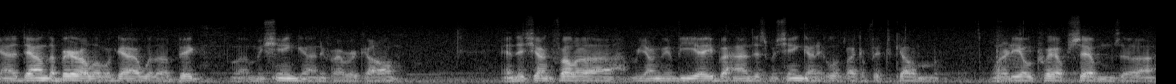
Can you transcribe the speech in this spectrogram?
uh, down the barrel of a guy with a big uh, machine gun, if I recall. And this young fella, uh, young VA behind this machine gun, it looked like a 50 caliber, one of the old 12-7s, uh,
